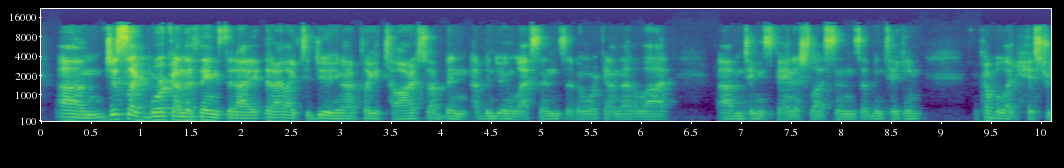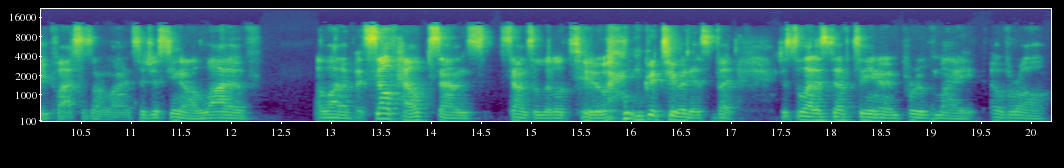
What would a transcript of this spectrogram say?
um, just like work on the things that I that I like to do. You know, I play guitar, so I've been I've been doing lessons. I've been working on that a lot. I've been taking Spanish lessons. I've been taking a couple like history classes online. So just you know a lot of a lot of self-help sounds sounds a little too gratuitous but just a lot of stuff to you know improve my overall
